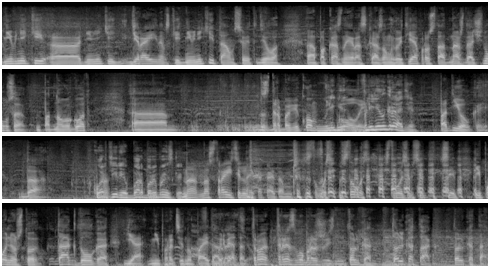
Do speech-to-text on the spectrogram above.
дневники, э, дневники, героиновские дневники, там все это дело э, показано и рассказано. Он говорит, я просто однажды очнулся под Новый год э, с дробовиком В, Лени- голый в Ленинграде. под елкой. Да. Квартире Барбары Брызгой. На, на строительной какая там 108 187 и понял, что так долго я не протяну. Поэтому, ребята, трезвый образ жизни. Только, только так, только так.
